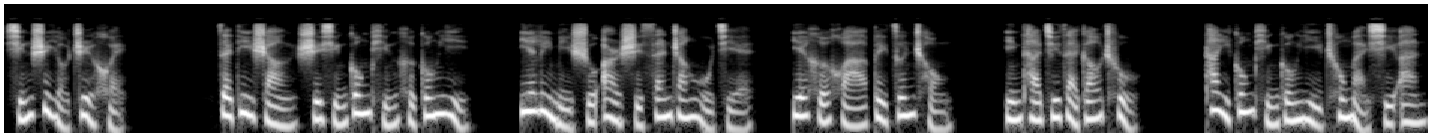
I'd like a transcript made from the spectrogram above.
行事有智慧，在地上施行公平和公义。耶利米书二十三章五节，耶和华被尊崇，因他居在高处，他以公平公义充满西安。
